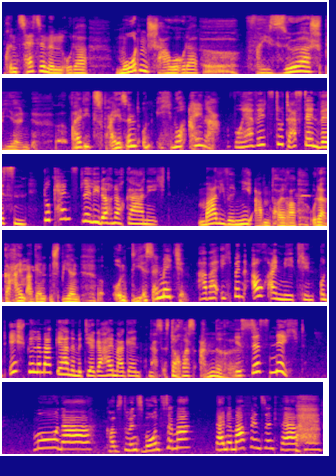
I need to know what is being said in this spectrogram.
Prinzessinnen oder Modenschau oder oh, Friseur spielen, weil die zwei sind und ich nur einer. Woher willst du das denn wissen? Du kennst Lilly doch noch gar nicht. Mali will nie Abenteurer oder Geheimagenten spielen und die ist ein Mädchen. Aber ich bin auch ein Mädchen und ich spiele mal gerne mit dir Geheimagenten. Das ist doch was anderes. Ist es nicht. Mona, kommst du ins Wohnzimmer? Deine Muffins sind fertig.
